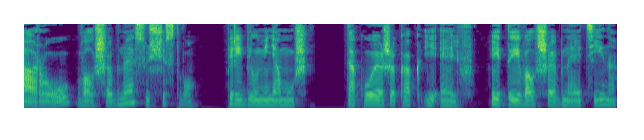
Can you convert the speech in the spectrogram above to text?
«А Роу — волшебное существо», — перебил меня муж. «Такое же, как и эльф. И ты волшебная Тина,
